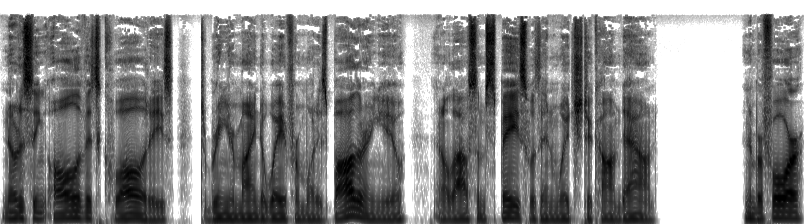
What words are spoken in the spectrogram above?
noticing all of its qualities to bring your mind away from what is bothering you and allow some space within which to calm down. Number four,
